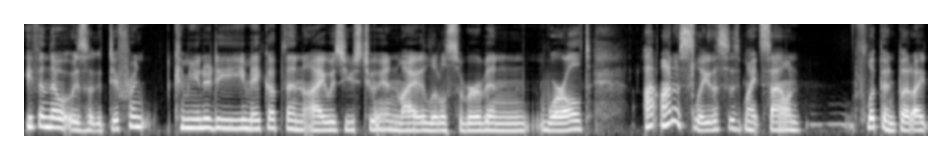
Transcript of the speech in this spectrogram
even though it was a different community makeup than I was used to in my little suburban world, I, honestly, this is, might sound flippant, but I,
